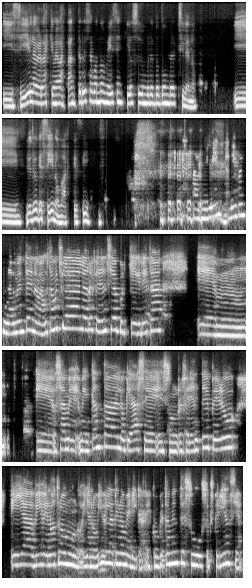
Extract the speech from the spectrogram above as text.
Y sí, la verdad es que me da bastante risa cuando me dicen que yo soy un Greta Thunberg chileno. Y yo digo que sí, nomás, que sí. A mí, personalmente no me gusta mucho la, referencia porque Greta, em, eh, o sea, me, encanta lo que hace, es un referente, pero ella vive en otro mundo, ella no vive en Latinoamérica, es completamente su, experiencia.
